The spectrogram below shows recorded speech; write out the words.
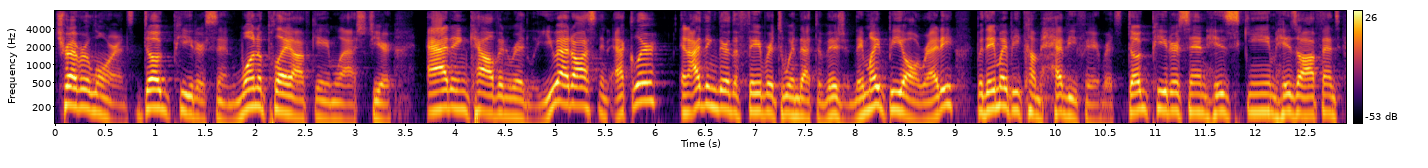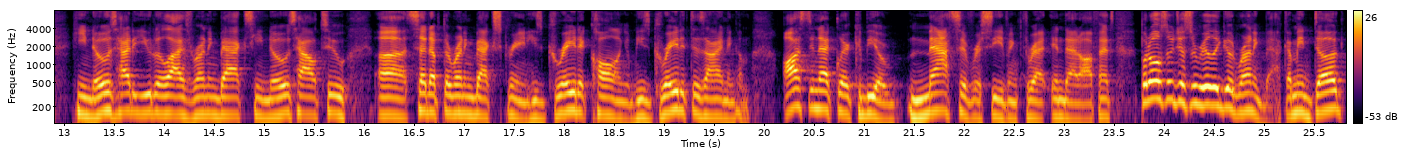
Trevor Lawrence, Doug Pederson won a playoff game last year adding Calvin Ridley. You add Austin Ekeler, and I think they're the favorite to win that division. They might be already, but they might become heavy favorites. Doug Pederson, his scheme, his offense, he knows how to utilize running backs. He knows how to uh, set up the running back screen. He's great at calling them, he's great at designing them. Austin Ekeler could be a massive receiving threat in that offense, but also just a really good running back. I mean, Doug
